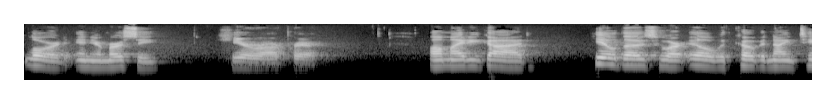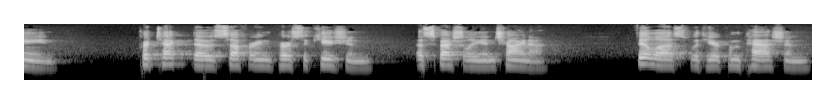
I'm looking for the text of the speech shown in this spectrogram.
Lord, in your mercy. Hear our prayer. Almighty God, heal those who are ill with COVID 19. Protect those suffering persecution, especially in China. Fill us with your compassion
